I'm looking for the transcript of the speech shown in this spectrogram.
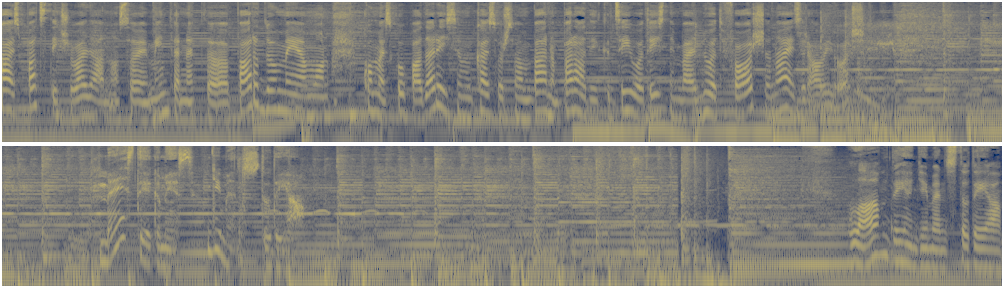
kā es pats tikšu vaļā no saviem interneta paradumiem un ko mēs kopā darīsim un kā es varu savam bērnam parādīt, ka dzīvot īstenībā ir ļoti forši un aizraujoši. Mēs tiekamies ģimenes studijā. Labdien, ģimenes studijā!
